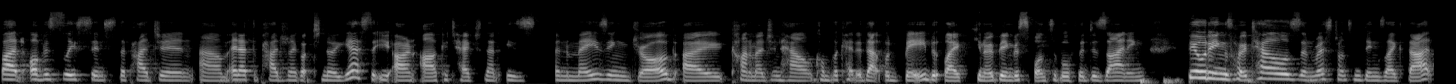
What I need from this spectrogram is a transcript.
But obviously, since the pageant um, and at the pageant, I got to know, yes, that you are an architect. And that is an amazing job. I can't imagine how complicated that would be, but like, you know, being responsible for designing buildings, hotels, and restaurants and things like that.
